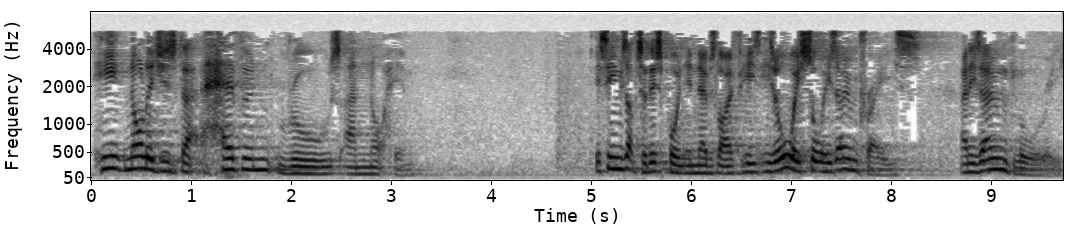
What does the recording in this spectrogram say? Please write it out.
He acknowledges that heaven rules and not him. It seems up to this point in Neb's life, he's, he's always sought his own praise and his own glory.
